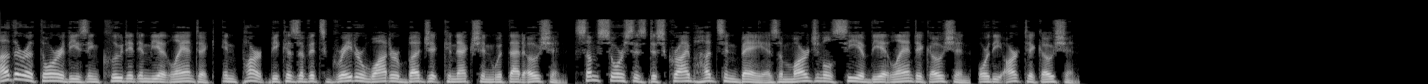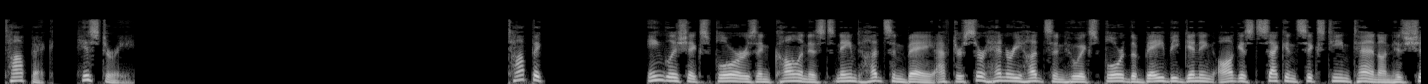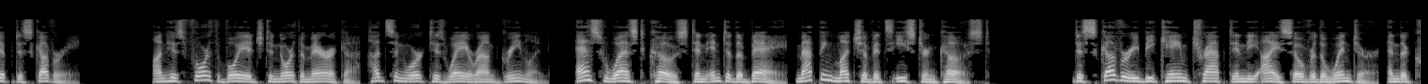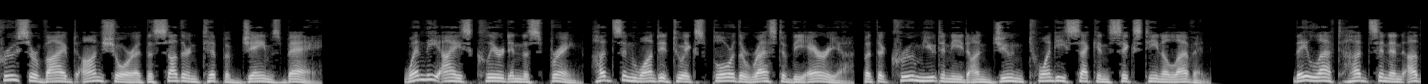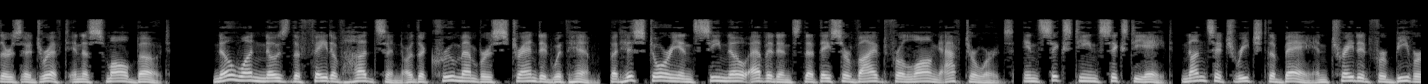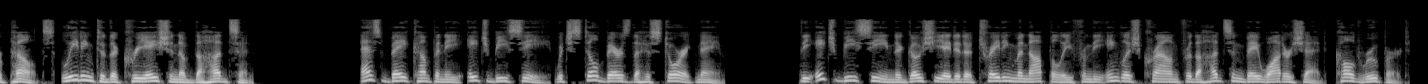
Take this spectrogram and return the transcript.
Other authorities include it in the Atlantic, in part because of its greater water budget connection with that ocean. Some sources describe Hudson Bay as a marginal sea of the Atlantic Ocean, or the Arctic Ocean. History English explorers and colonists named Hudson Bay after Sir Henry Hudson who explored the bay beginning August 2, 1610 on his ship Discovery. On his fourth voyage to North America, Hudson worked his way around Greenland's west coast and into the bay, mapping much of its eastern coast. Discovery became trapped in the ice over the winter, and the crew survived onshore at the southern tip of James Bay. When the ice cleared in the spring, Hudson wanted to explore the rest of the area, but the crew mutinied on June 22, 1611. They left Hudson and others adrift in a small boat. No one knows the fate of Hudson or the crew members stranded with him, but historians see no evidence that they survived for long afterwards. In 1668, Nonsuch reached the bay and traded for beaver pelts, leading to the creation of the Hudson's Bay Company (HBC), which still bears the historic name. The HBC negotiated a trading monopoly from the English Crown for the Hudson Bay watershed, called Rupert's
